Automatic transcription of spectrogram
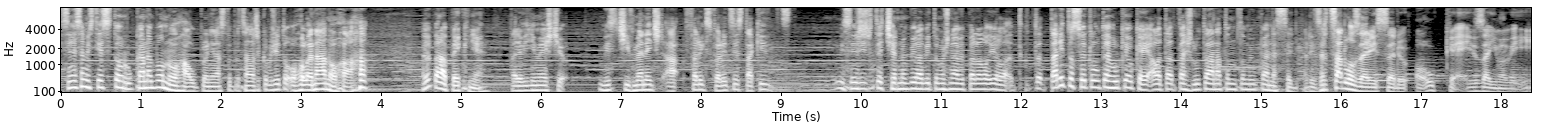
si nejsem jistý, jestli to ruka nebo noha úplně na 100%. Řekl bych, že je to oholená noha. vypadá pěkně. Tady vidíme ještě Mischief Managed a Felix Felicis taky myslím, že v té černobíle by to možná vypadalo i... Tady to světlo u té hulky OK, ale ta, ta žlutá na tom to mi úplně nesedí. Tady zrcadlo ze Risedu, OK, zajímavý.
